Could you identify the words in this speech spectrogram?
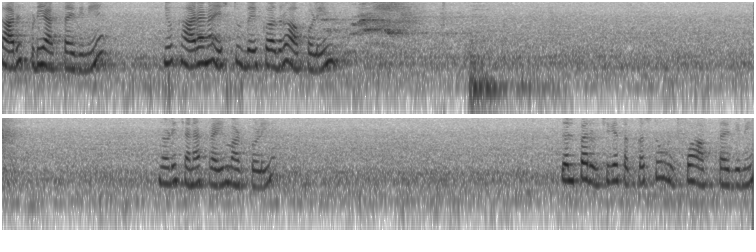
ಖಾರದ ಪುಡಿ ಹಾಕ್ತಾ ಇದ್ದೀನಿ. ನೀವು ಖಾರನ ಎಷ್ಟು ಬೇಕಾದರೂ ಹಾಕ್ಕೊಳ್ಳಿ ನೋಡಿ, ಚೆನ್ನಾಗಿ ಫ್ರೈ ಮಾಡ್ಕೊಳ್ಳಿ. ಸ್ವಲ್ಪ ರುಚಿಗೆ ತಕ್ಕಷ್ಟು ಉಪ್ಪು ಹಾಕ್ತಾ ಇದ್ದೀನಿ.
